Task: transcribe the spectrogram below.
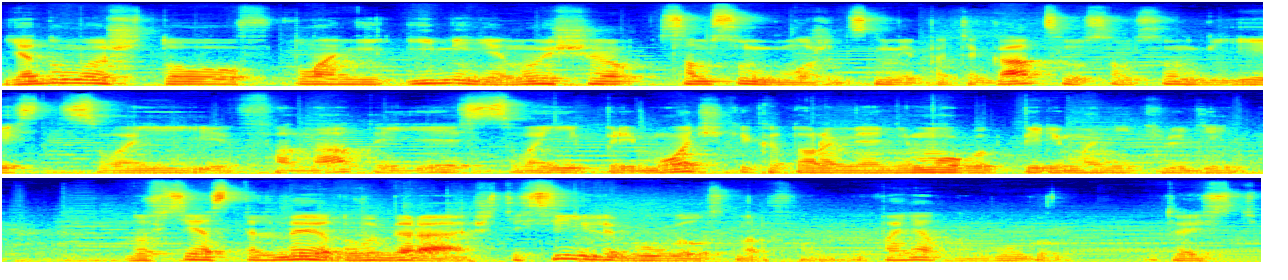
Я думаю, что в плане имени, ну еще Samsung может с ними потягаться, у Samsung есть свои фанаты, есть свои примочки, которыми они могут переманить людей. Но все остальные, ну выбираешь, TC или Google смартфон. Ну понятно, Google. То есть,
